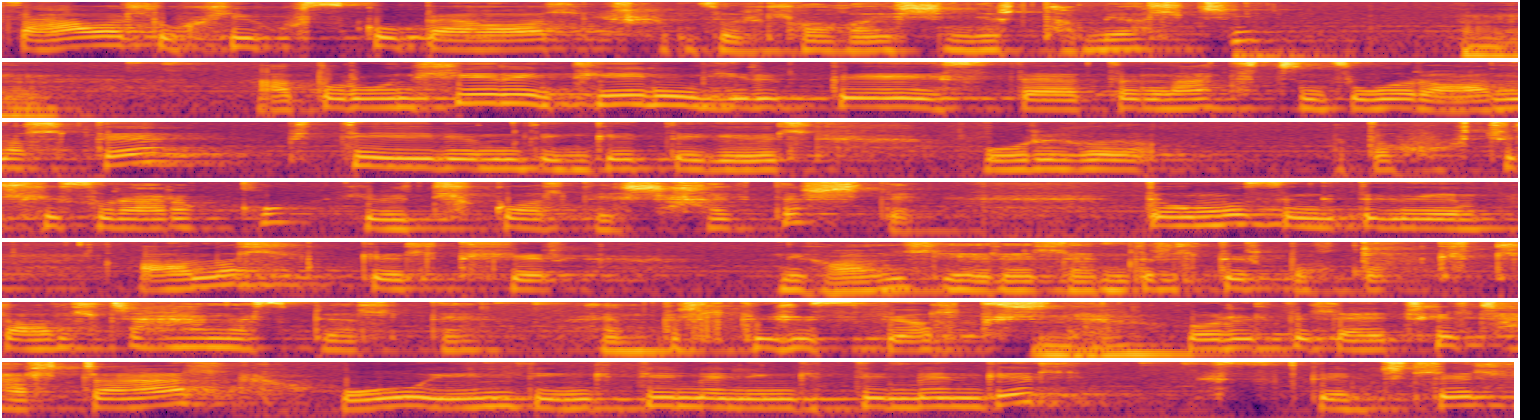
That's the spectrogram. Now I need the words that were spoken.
заавал өхийг хүсэхгүй байгаа бол эрхэм зорилгоо шинээр томьёолчих. А бүр үнэхээр тийм юм хэрэггүй өстой одоо наад чинь зүгээр онол те бити юмд ингэдэй гэвэл өөрийгөө одоо хөгжүүлэхээс үр аргагүй. Хэрэг тийхгүй бол тэг шахагдана штэ. Тэгээ хүмүүс ингэдэг юм онол гэл тэгэхээр нэг онол яриад амьдрал дээр бохгүй. Гэтэл онол чи хаанаас бий болтой амьдрал дээрээс бий болдог ш. Өөрөөр хэлбэл ажиглаж харж байгаа л өө энд ингэдэм байх ингэдэм байх гэл системчлэл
